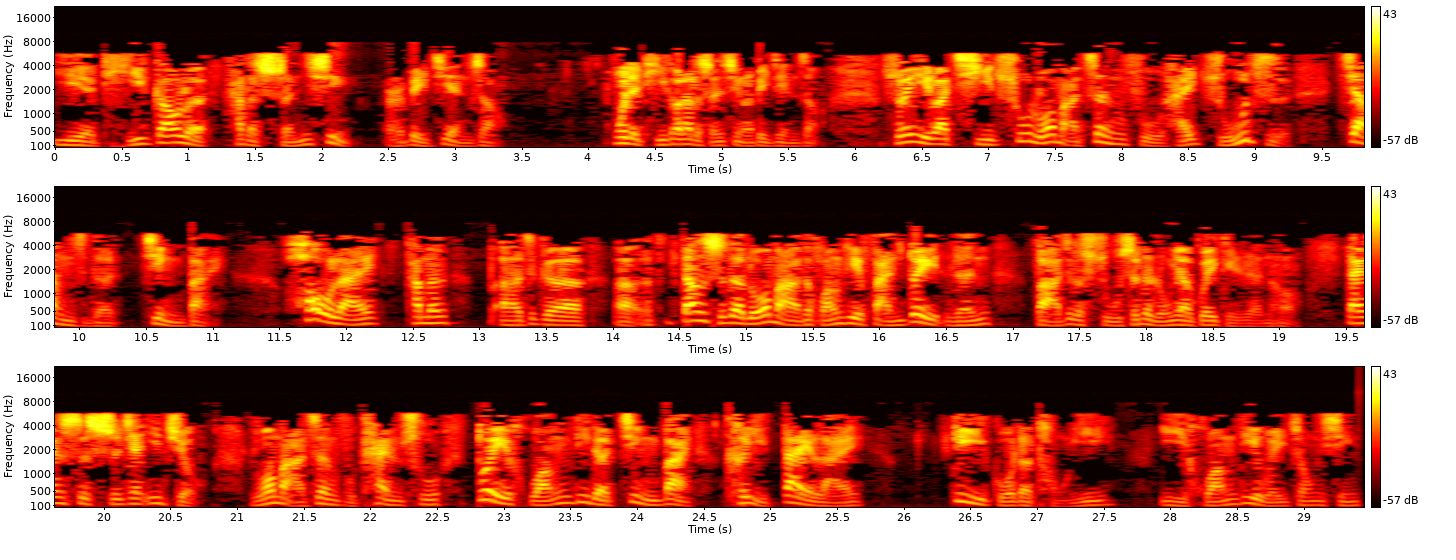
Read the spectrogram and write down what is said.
也提高了他的神性而被建造，为了提高他的神性而被建造。所以吧，起初罗马政府还阻止这样子的敬拜，后来他们。啊、这个呃，当时的罗马的皇帝反对人把这个属神的荣耀归给人哈，但是时间一久，罗马政府看出对皇帝的敬拜可以带来帝国的统一，以皇帝为中心，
